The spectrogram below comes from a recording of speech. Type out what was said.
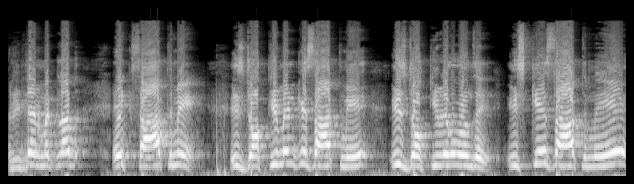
रिटर्न मतलब एक साथ में, इस डॉक्यूमेंट के साथ में, इस डॉक्यूमेंट को कौन से? इसके साथ में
